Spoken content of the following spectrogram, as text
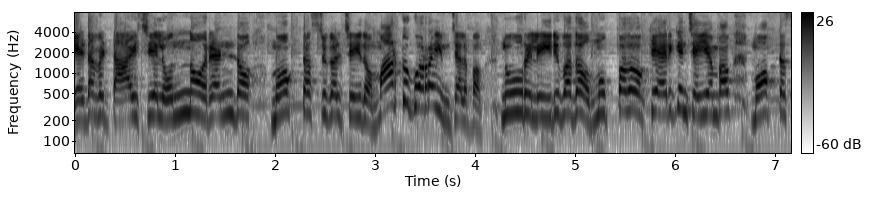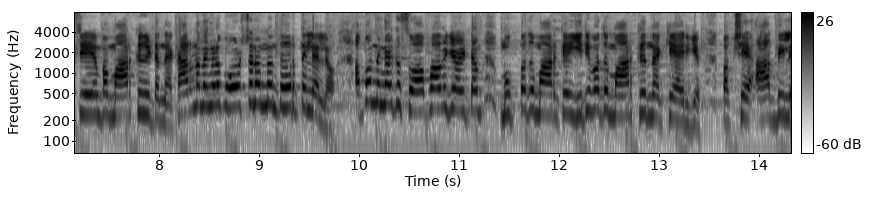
ഇടവിട്ട ആഴ്ചയിൽ ഒന്നോ രണ്ടോ മോക്ക് ടെസ്റ്റുകൾ ചെയ്തോ. മാർക്ക് കുറയും ചിലപ്പം. നൂറിൽ ഇരുപതോ മുപ്പതോ ഒക്കെ ആയിരിക്കും ചെയ്യുമ്പം മോക്ക് ടെസ്റ്റ് ചെയ്യുമ്പോൾ മാർക്ക് കിട്ടുന്നത് കാരണം നിങ്ങൾ പോർഷൻ ഒന്നും തീർത്തില്ലല്ലോ. അപ്പം നിങ്ങൾക്ക് സ്വാഭാവികമായിട്ടും മുപ്പത് മാർക്ക് ഇരുപത് മാർക്ക് എന്നൊക്കെ ആയിരിക്കും. പക്ഷേ അതിൽ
